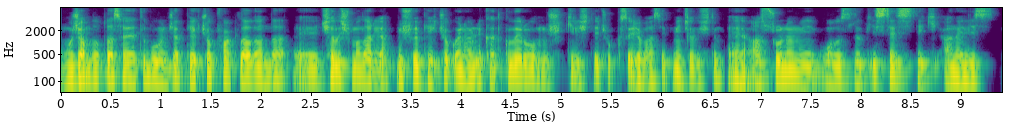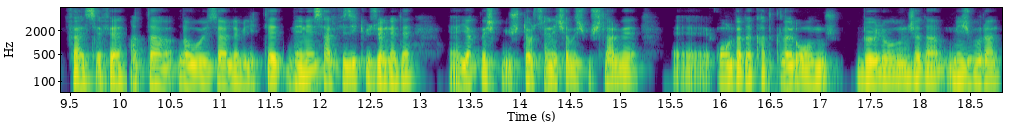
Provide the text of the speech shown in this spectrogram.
Hocam Laplace hayatı boyunca pek çok farklı alanda e, çalışmalar yapmış ve pek çok önemli katkıları olmuş. Girişte çok kısaca bahsetmeye çalıştım. Astronomi, olasılık, istatistik, analiz, felsefe hatta Lavoisier'le birlikte deneysel fizik üzerine de yaklaşık 3-4 sene çalışmışlar ve e, orada da katkıları olmuş. Böyle olunca da mecburen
